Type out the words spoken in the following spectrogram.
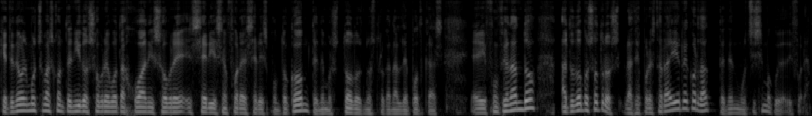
Que tenemos mucho más contenido sobre Botajuan y sobre series en fuera de series.com. Tenemos todo nuestro canal de podcast eh, funcionando. A todos vosotros, gracias por estar ahí y recordad, tened muchísimo cuidado y fuera.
